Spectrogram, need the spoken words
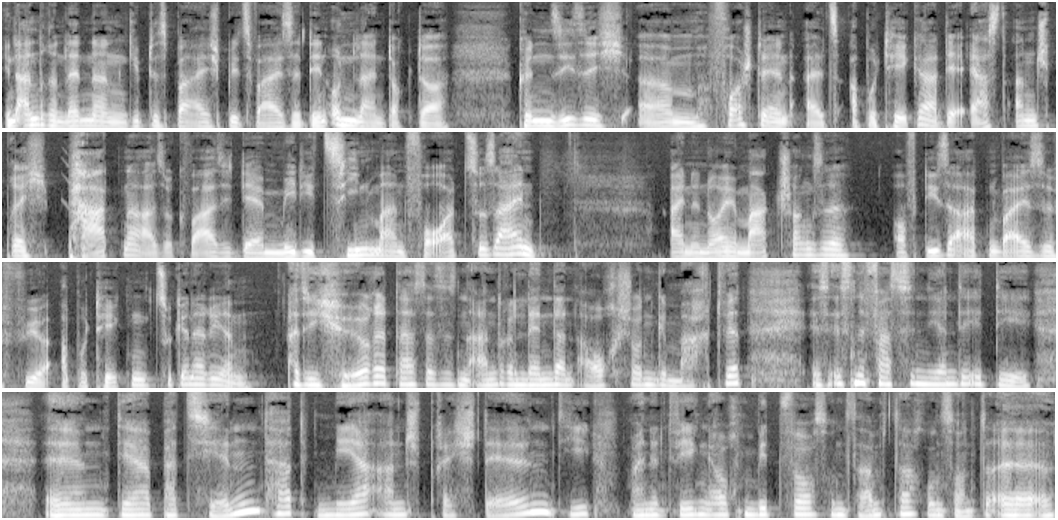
In anderen Ländern gibt es beispielsweise den Online-Doktor. Können Sie sich ähm, vorstellen, als Apotheker der Erstansprechpartner, also quasi der Medizinmann vor Ort zu sein? Eine neue Marktchance auf diese Art und Weise für Apotheken zu generieren? Also ich höre das, dass es in anderen Ländern auch schon gemacht wird. Es ist eine faszinierende Idee. Ähm, der Patient hat mehr Ansprechstellen, die meinetwegen auch Mittwochs und Samstag und Sonntag, äh,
